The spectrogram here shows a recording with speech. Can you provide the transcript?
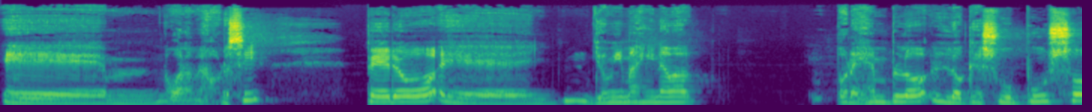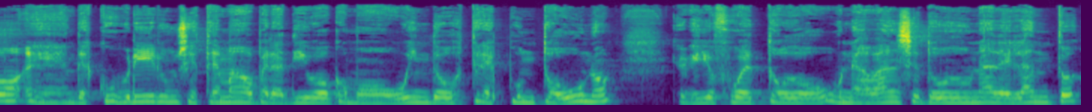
eh, o a lo mejor sí, pero eh, yo me imaginaba por ejemplo, lo que supuso eh, descubrir un sistema operativo como Windows 3.1, que aquello fue todo un avance, todo un adelanto,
